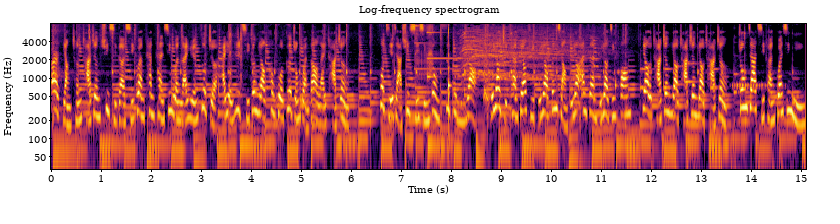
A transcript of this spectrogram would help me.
二、养成查证讯息的习惯，看看新闻来源、作者还有日期，更要透过各种管道来查证。破解假讯息行动四步一要：不要只看标题，不要分享，不要按赞，不要惊慌，要查证，要查证，要查证。中嘉集团关心您。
